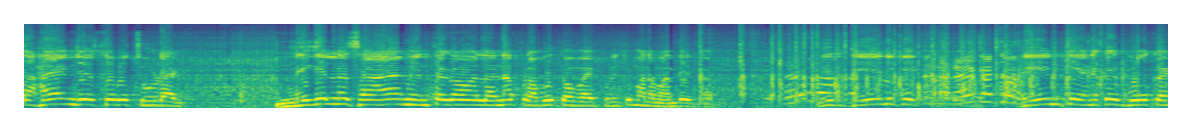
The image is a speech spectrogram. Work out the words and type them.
సహాయం చేస్తారో చూడండి. మిగిలిన సహాయం ఎంత కావాలన్నా ప్రభుత్వం వైపు నుంచి మనం అందిద్దాం. మీరు దేనికి దేనికి వెనకకి పోకండి.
